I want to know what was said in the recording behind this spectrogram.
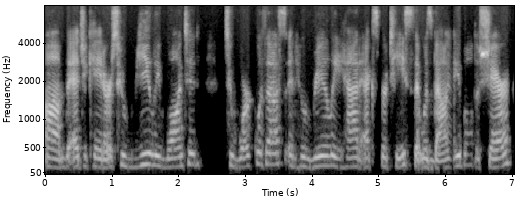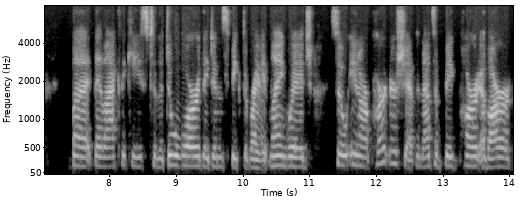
um, the educators who really wanted to work with us and who really had expertise that was valuable to share, but they lack the keys to the door. They didn't speak the right language. So, in our partnership, and that's a big part of our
